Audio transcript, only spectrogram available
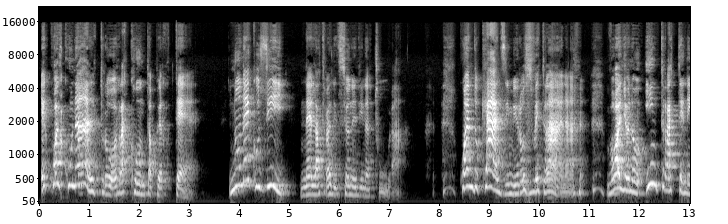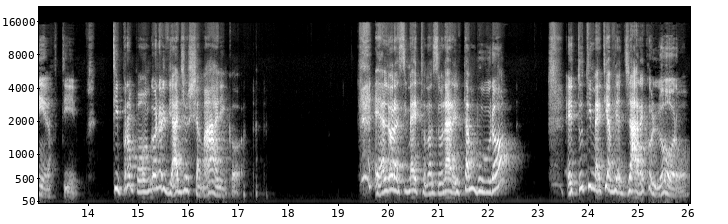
e qualcun altro racconta per te. Non è così nella tradizione di natura. Quando Casimir o Svetlana vogliono intrattenerti, ti propongono il viaggio sciamanico e allora si mettono a suonare il tamburo e tu ti metti a viaggiare con loro.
